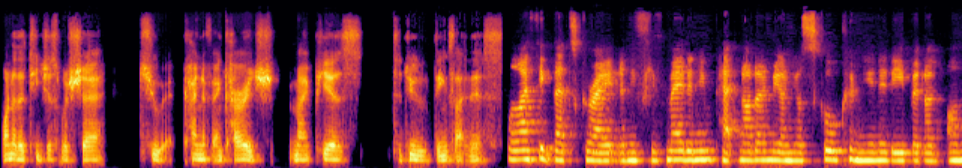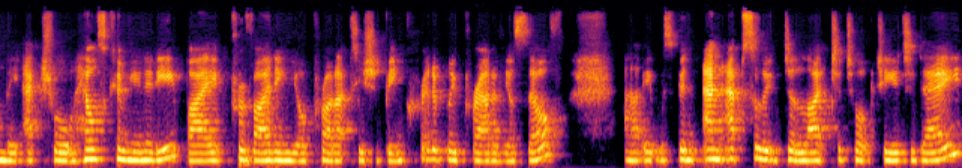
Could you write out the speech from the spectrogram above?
one of the teachers will share to kind of encourage my peers to do things like this. Well, I think that's great. And if you've made an impact not only on your school community, but on, on, the actual health community by providing your products, you should be incredibly proud of yourself. Uh, it has been an absolute delight to talk to you today.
